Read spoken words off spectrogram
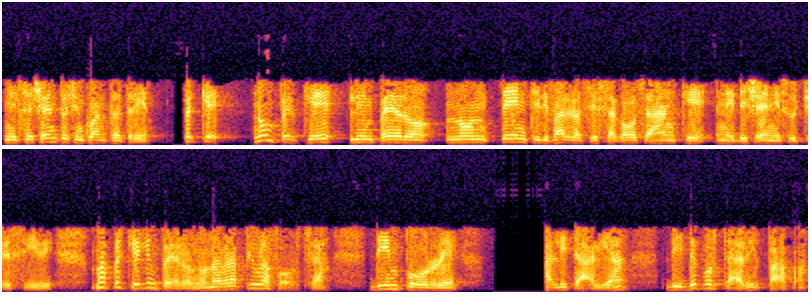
nel 653, perché? Non perché l'impero non tenti di fare la stessa cosa anche nei decenni successivi, ma perché l'impero non avrà più la forza di imporre all'Italia di deportare il Papa,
